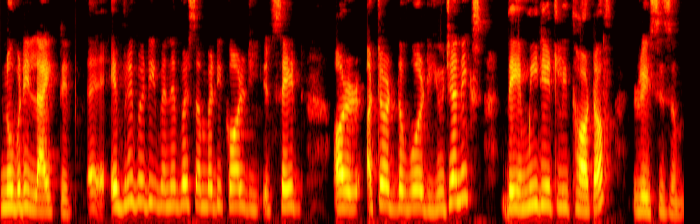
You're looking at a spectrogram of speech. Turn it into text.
Nobody liked it. Everybody whenever somebody called it said or uttered the word eugenics they immediately thought of racism.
